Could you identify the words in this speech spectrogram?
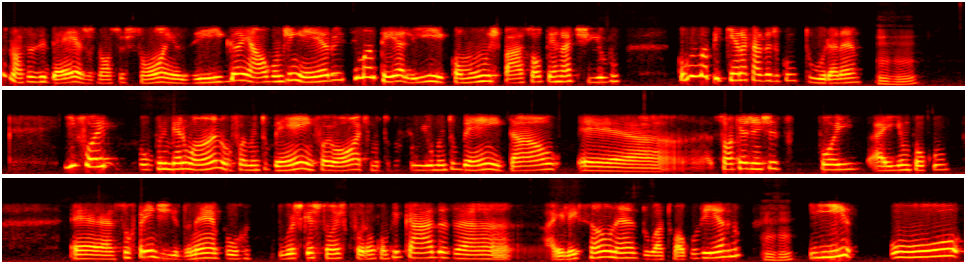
as nossas ideias, os nossos sonhos e ganhar algum dinheiro e se manter ali como um espaço alternativo como uma pequena casa de cultura, né? Uhum. E foi o primeiro ano foi muito bem, foi ótimo, tudo fluiu muito bem e tal. É, só que a gente foi aí um pouco é, surpreendido, né? Por duas questões que foram complicadas: a, a eleição, né, do atual governo Uhum. e o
